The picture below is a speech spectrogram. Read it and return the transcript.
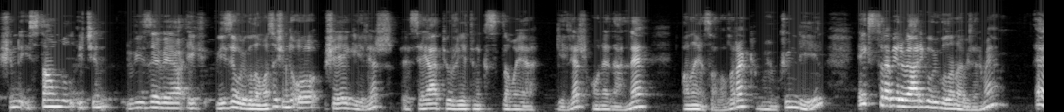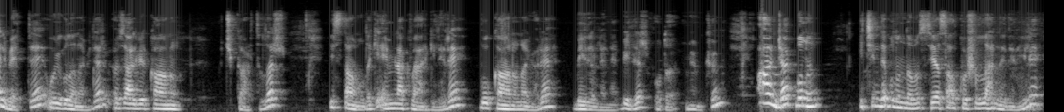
Şimdi İstanbul için vize veya vize uygulaması şimdi o şeye gelir. E, seyahat hürriyetini kısıtlamaya gelir. O nedenle anayasal olarak mümkün değil. Ekstra bir vergi uygulanabilir mi? Elbette uygulanabilir. Özel bir kanun çıkartılır. İstanbul'daki emlak vergileri bu kanuna göre belirlenebilir. O da mümkün. Ancak bunun içinde bulunduğumuz siyasal koşullar nedeniyle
